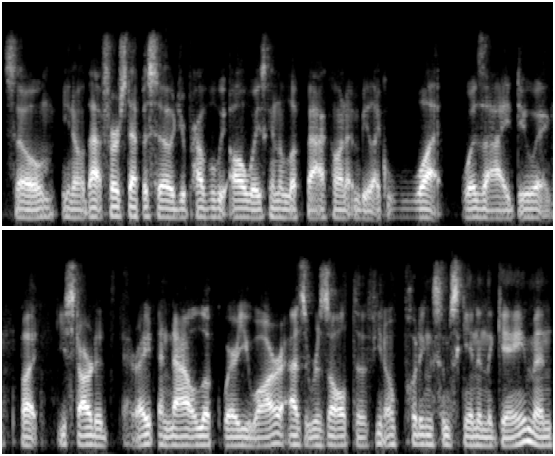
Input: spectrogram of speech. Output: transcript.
so you know that first episode you're probably always going to look back on it and be like what was I doing? But you started right, and now look where you are as a result of you know putting some skin in the game and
